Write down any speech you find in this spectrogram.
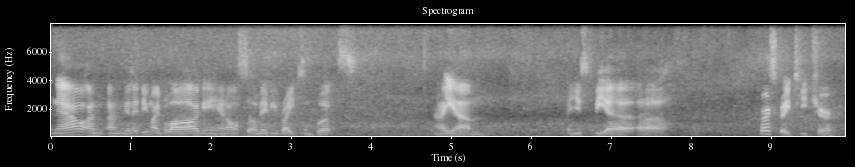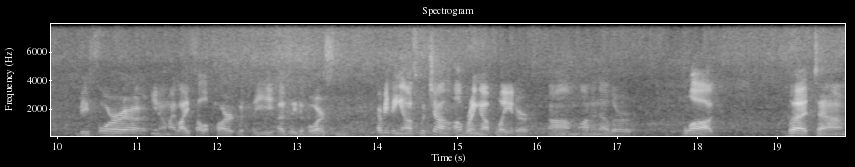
now I'm, I'm going to do my blog and also maybe write some books. I um, I used to be a, a first grade teacher before uh, you know my life fell apart with the ugly divorce and everything else, which I'll, I'll bring up later um, on another vlog. But um,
